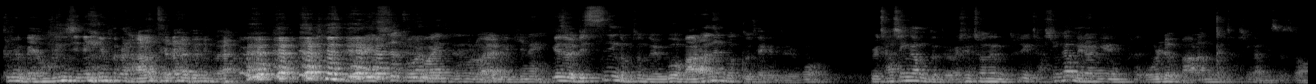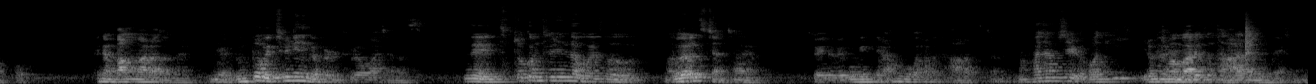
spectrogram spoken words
그냥 내가 혼신의 힘으로 알아들어야 되는 거야. 이게 진짜 도움이 많이 되는 걸로 알고 있긴 해. 그래서 리스닝도 엄청 늘고 말하는 것도 되게 늘고 그리고 자신감도 늘어. 그래서 저는 솔직히 자신감이라기엔 원래 말하는 건 자신감이 있었어 갖고 그냥 막 말하잖아요. 그러니까 문법이 틀리는 거 별로 두려워하지 않았어. 근데 조금 틀린다고 해서 막못 알아듣지 않잖아요. 저희도 외국인들 한국어 하면 다 알아듣잖아요. 화장실 어디 이렇게만 음, 말해도 다다 알아듣는데. 알아듣는데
